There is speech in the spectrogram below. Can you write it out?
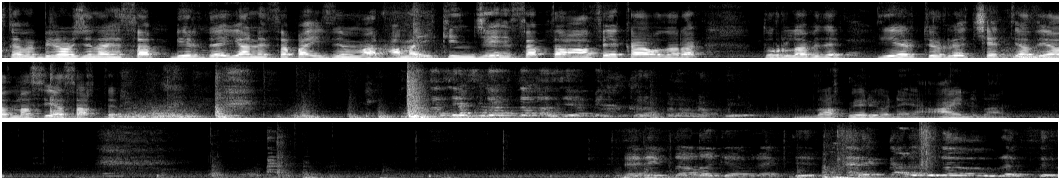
Skyblock bir orijinal hesap, bir de yan hesapa izin var. Ama ikinci hesap da AFK olarak durulabilir. Diğer türlü chat yazı yazması yasaktır. Lak veriyor ne ya? Aynı lan. Erik dalı gevrektir. Erik dalı gevrektir.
